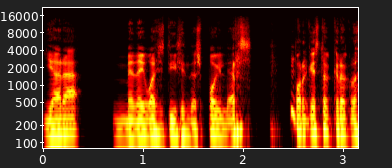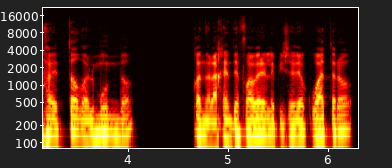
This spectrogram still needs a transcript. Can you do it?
y ahora me da igual si estoy diciendo spoilers, porque esto creo que lo sabe todo el mundo. Cuando la gente fue a ver el episodio 4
